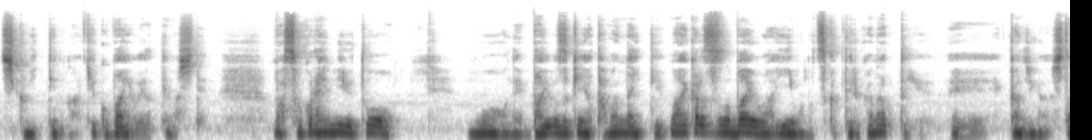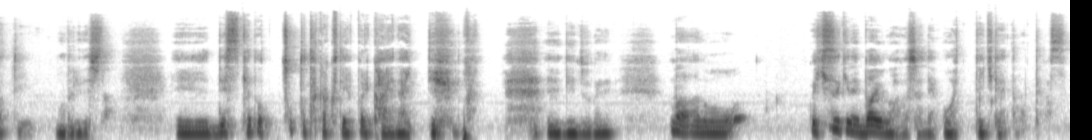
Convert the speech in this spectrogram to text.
仕組みっていうのが結構 VAIO やってまして、まあそこら辺見ると、もうね、 VAIO 好きにはたまんないっていう、まあ相変わらずその VAIO はいいものを作ってるかなという、えー、感じがしたというモデルでした。えー、ですけど、ちょっと高くてやっぱり買えないっていうのが え、現状でね。まああの、引き続きね、 VAIO の話はね、終っていきたいと思ってます。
